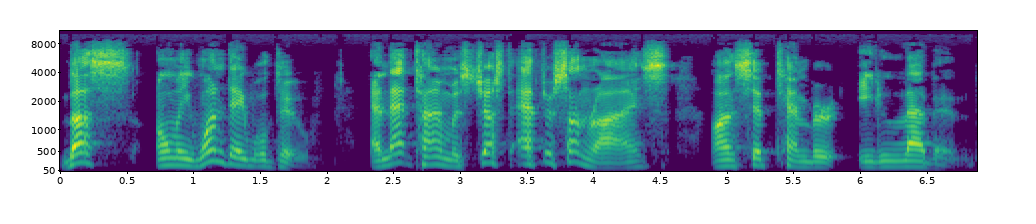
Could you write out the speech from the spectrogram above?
Thus, only one day will do, and that time was just after sunrise on September 11th.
